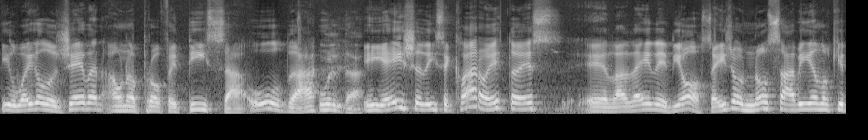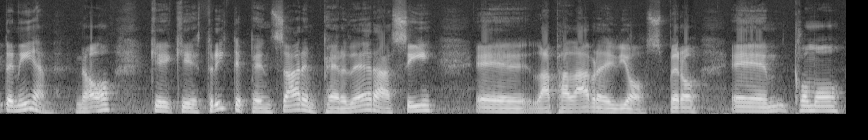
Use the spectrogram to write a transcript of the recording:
y luego lo llevan a una profetisa, Ulda, y ella dice, claro, esto es eh, la ley de Dios, ellos no sabían lo que tenían, ¿no? Que, es triste pensar en perder así eh, la palabra de Dios, pero eh, como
